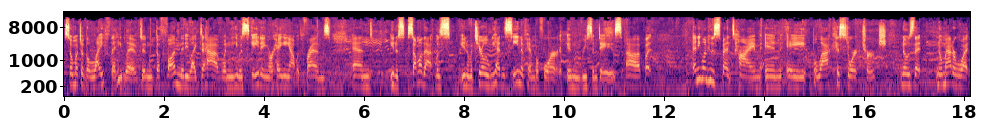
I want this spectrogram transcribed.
so much of the life that he lived and the fun that he liked to have when he was skating or hanging out with friends. And you know, some of that was you know material we hadn't seen of him before in recent days. Uh, but anyone who's spent time in a black historic church knows that no matter what,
